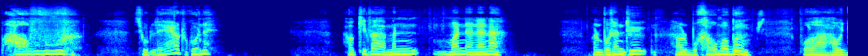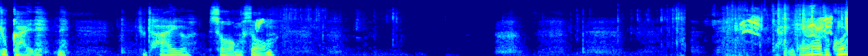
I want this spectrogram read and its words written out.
เบาสุดแล้วทุกคนเลยเขาคิดว่ามันมันอันนั้นนะมันบุทันทึกเขาบุเขามาเบิ้งเพราะว่าเขาอยู่ไกลเด้นี่ สุดท้ายก็สองสองจัดแล้วทุกคน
